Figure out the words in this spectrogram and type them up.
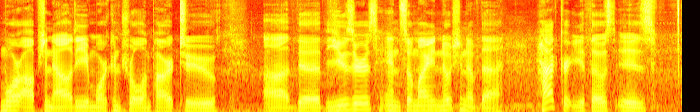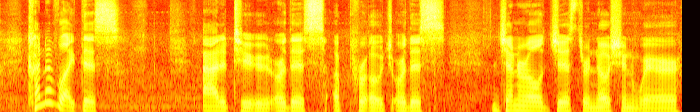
more optionality, more control and power to uh, the, the users. And so my notion of the hacker ethos is kind of like this attitude or this approach or this general gist or notion where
